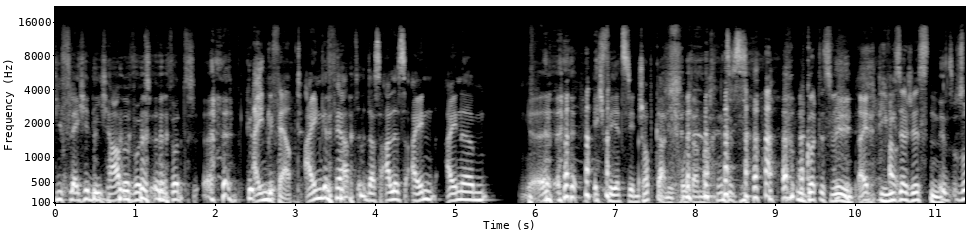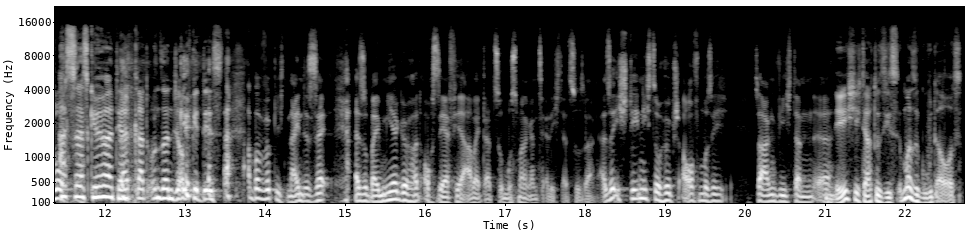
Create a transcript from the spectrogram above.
die Fläche, die ich habe, wird, äh, wird äh, eingefärbt. Eingefärbt, dass alles ein, eine ich will jetzt den Job gar nicht runtermachen. um Gottes Willen. Nein, die Visagisten. So. Hast du das gehört? Der hat gerade unseren Job gedisst. Aber wirklich, nein, das ist, also bei mir gehört auch sehr viel Arbeit dazu, muss man ganz ehrlich dazu sagen. Also ich stehe nicht so hübsch auf, muss ich sagen, wie ich dann. Äh, nicht? Ich dachte, du siehst immer so gut aus.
